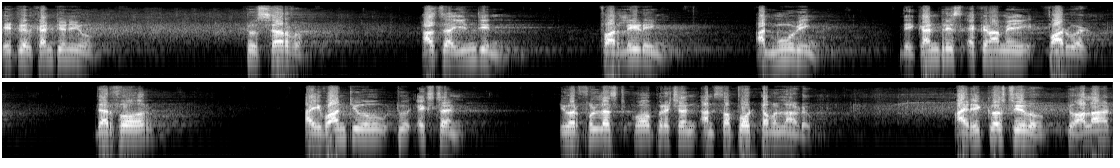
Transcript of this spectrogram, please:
It will continue to serve as the engine for leading and moving the country's economy forward. Therefore, I want you to extend your fullest cooperation and support Tamil Nadu. I request you to allot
